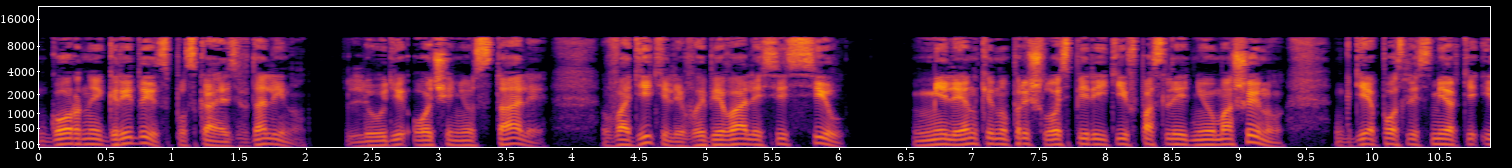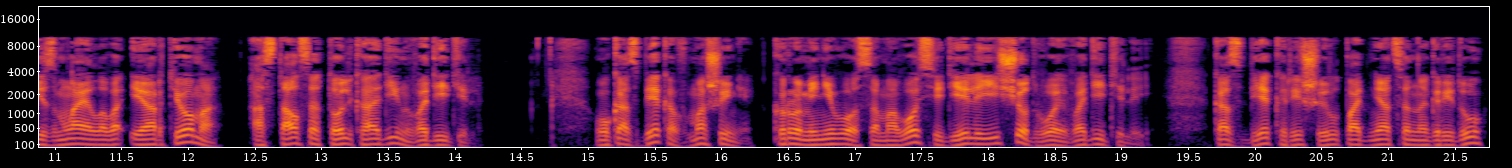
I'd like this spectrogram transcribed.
горной гряды, спускаясь в долину. Люди очень устали, водители выбивались из сил. Миленкину пришлось перейти в последнюю машину, где после смерти Измайлова и Артема остался только один водитель. У Казбека в машине, кроме него самого, сидели еще двое водителей. Казбек решил подняться на гряду,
